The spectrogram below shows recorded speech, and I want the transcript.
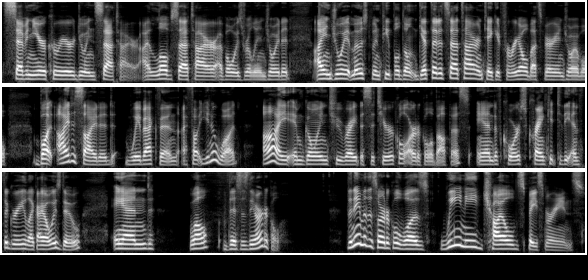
seven year career doing satire. I love satire, I've always really enjoyed it. I enjoy it most when people don't get that it's satire and take it for real. That's very enjoyable. But I decided way back then, I thought, you know what? I am going to write a satirical article about this, and of course, crank it to the nth degree, like I always do. And, well, this is the article. The name of this article was We Need Child Space Marines.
